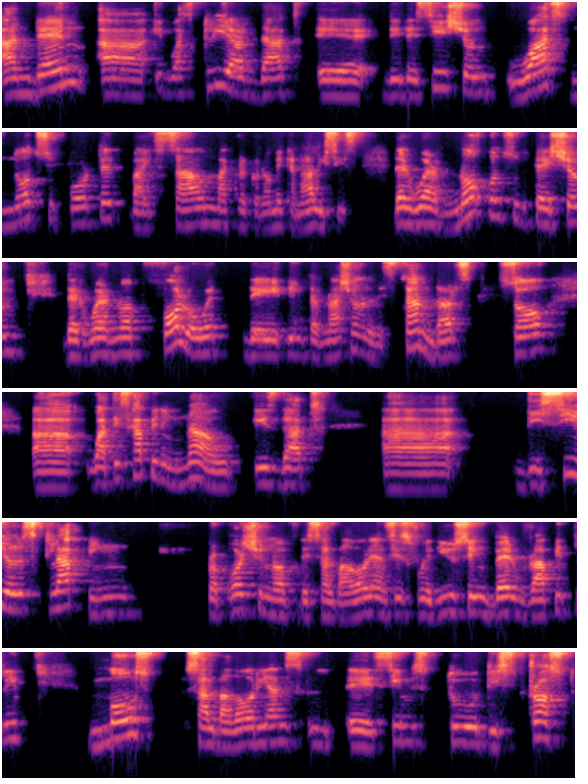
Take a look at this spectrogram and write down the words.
and then uh, it was clear that uh, the decision was not supported by sound macroeconomic analysis. There were no consultation, there were not followed the international standards. So uh, what is happening now is that uh, the seals clapping proportion of the Salvadorians is reducing very rapidly. Most Salvadorians uh, seems to distrust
